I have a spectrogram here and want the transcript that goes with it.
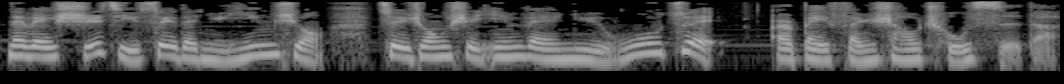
那位十几岁的女英雄最终是因为女巫罪而被焚烧处死的。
